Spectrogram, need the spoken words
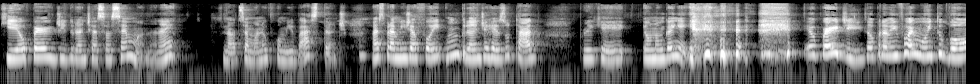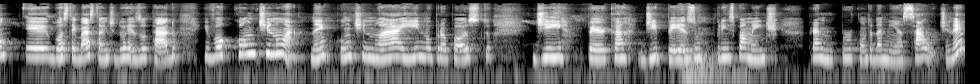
que eu perdi durante essa semana, né? Final de semana eu comi bastante, mas para mim já foi um grande resultado, porque eu não ganhei. eu perdi. Então para mim foi muito bom. Eu gostei bastante do resultado e vou continuar, né? Continuar aí no propósito de perca de peso, principalmente pra mim, por conta da minha saúde, né?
